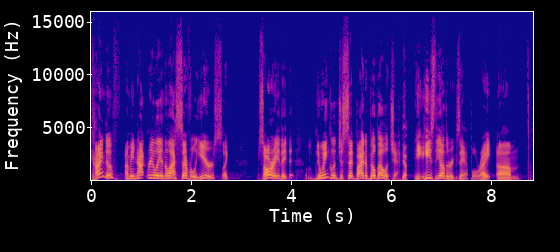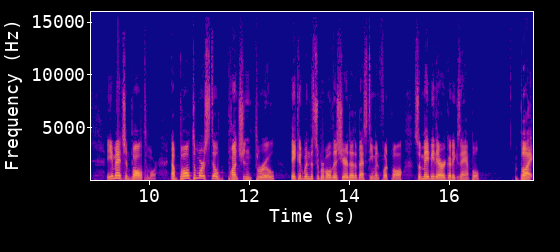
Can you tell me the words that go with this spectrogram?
Kind of. I mean, not really in the last several years. Like, sorry, they New England just said bye to Bill Belichick. Yep. He, he's the other example, right? Um, you mentioned Baltimore. Now, Baltimore's still punching through. They could win the Super Bowl this year. They're the best team in football. So maybe they're a good example. But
